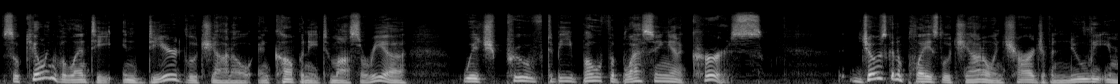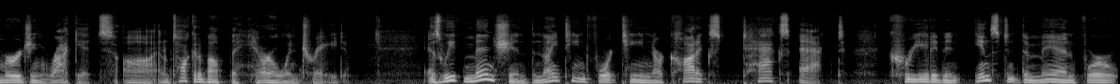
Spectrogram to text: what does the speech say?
So killing Valenti endeared Luciano and company to Masseria, which proved to be both a blessing and a curse. Joe's going to place Luciano in charge of a newly emerging racket, uh, and I'm talking about the heroin trade. As we've mentioned, the 1914 Narcotics Tax Act created an instant demand for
